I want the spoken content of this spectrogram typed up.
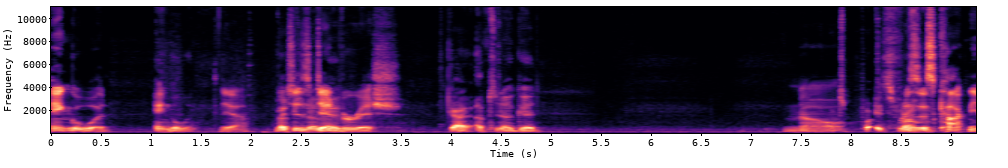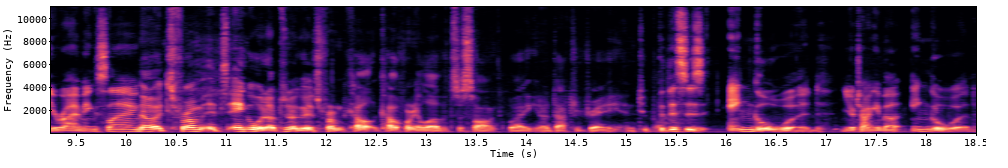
Englewood. Englewood. Yeah, which is no good. Denver-ish. Got it. Up to no good. No. It's from What is this Cockney rhyming slang? No, it's from it's Englewood. Up to no good. It's from Cal- California Love. It's a song by you know Dr. Dre and Tupac. But this is Englewood. You're talking about Inglewood.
